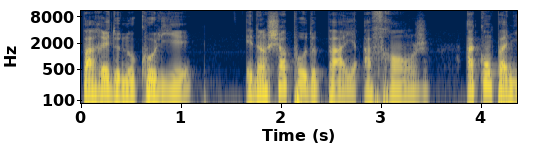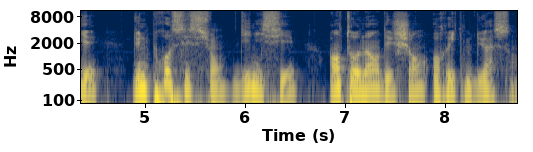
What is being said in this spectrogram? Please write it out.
parés de nos colliers et d'un chapeau de paille à franges, accompagné d'une procession d'initiés entonnant des chants au rythme du hasson.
